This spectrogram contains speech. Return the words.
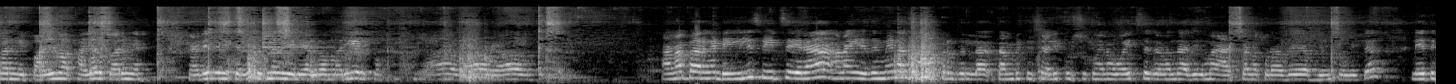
பாருங்க இப்ப அல்வா கலர் பாருங்க. கடையில் விற்கிற திருநெல்வேலி அல்வா மாதிரியே இருக்கும். வா வா வா ஆனா பாருங்க டெய்லி ஸ்வீட் செய்யறேன் ஆனா எதுவுமே நான் சாப்பிட்றது இல்ல. தம்பிக்கு சளி பிடிச்சிக்கும் ஏன்னா ஒயிட் சுகர் வந்து அதிகமா ஆட் பண்ணக்கூடாது அப்படின்னு சொல்லிட்டு நேற்று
